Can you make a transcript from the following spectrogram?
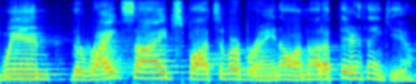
when the right side spots of our brain, oh, I'm not up there, thank you.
